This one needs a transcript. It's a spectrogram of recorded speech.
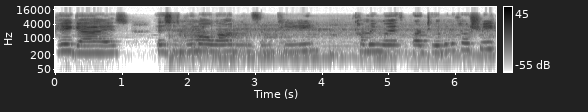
Hey guys, this is Mumma1117 coming with part 2 of NFL Street.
